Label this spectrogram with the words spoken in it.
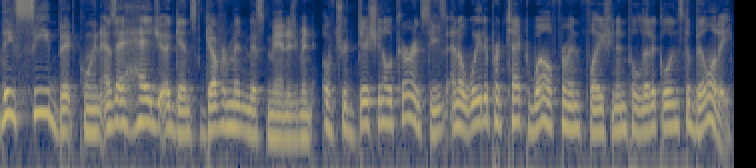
They see Bitcoin as a hedge against government mismanagement of traditional currencies and a way to protect wealth from inflation and political instability.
